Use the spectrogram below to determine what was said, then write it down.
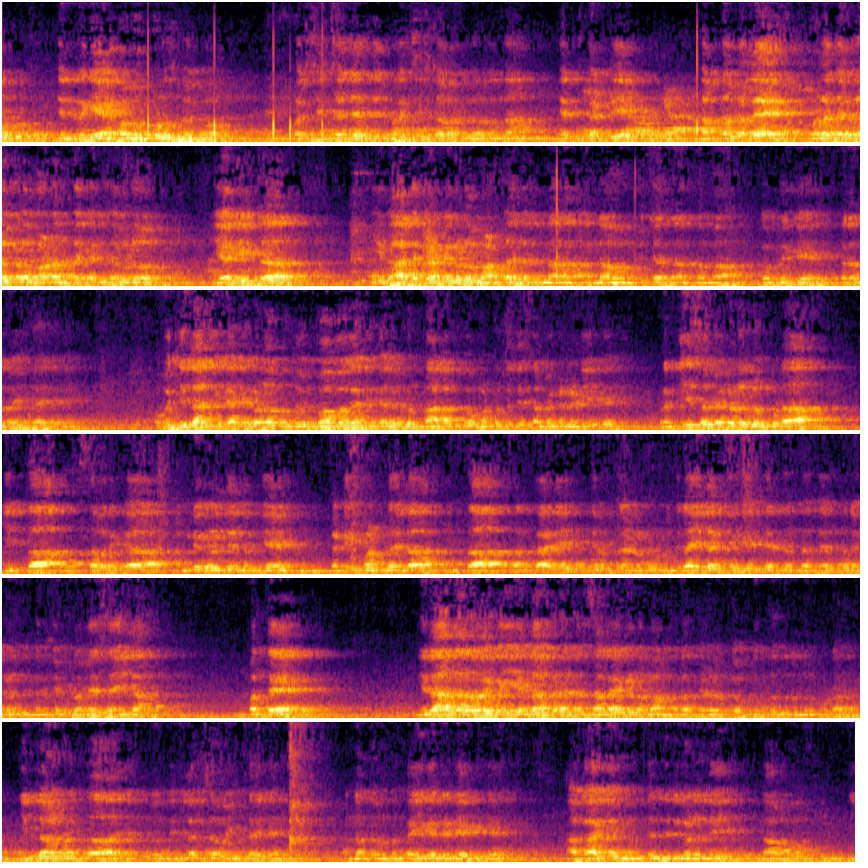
ಜನರಿಗೆ ಹಲವು ಕೊಡಿಸ್ಬೇಕು, ಪರಿಶಿಷ್ಟ ಜಾತಿ, ಪರಿಶಿಷ್ಟ ವರ್ಗದವರನ್ನ ಎತ್ಕಟ್ಟಿ ನಮ್ಮ ಮೇಲೆ ಒಳ ಜಗಳಗಳು ಮಾಡುವಂತ ಕೆಲಸಗಳು ಈ ಅನಿಷ್ಟ ಈ ರಾಜಕಾರಣಿಗಳು ಮಾಡ್ತಾ ಇದ್ದಾರೆ ಅನ್ನೋ ಒಂದು ವಿಚಾರನ ತಮ್ಮ ಗಮನಕ್ಕೆ ತರಲು ಬಯಸ್ತಾ ಇದ್ದೀನಿ. ಒಬ್ಬ ಜಿಲ್ಲಾಧಿಕಾರಿಗಳು ಮತ್ತು ವಿಭಾಗಾಧಿಕಾರಿಗಳು ತಾಲೂಕು ಮಟ್ಟದಲ್ಲಿ ಸಭೆಗಳು ನಡೆಯುತ್ತೆ. ಪ್ರತಿ ಸಭೆಗಳಲ್ಲೂ ಕೂಡ ಇಂಥ ಸವರಿಕ ಅಂಗಡಿಗಳಲ್ಲಿ ನಮಗೆ ಕಟಿಂಗ್ ಮಾಡ್ತಾ ಇಲ್ಲ. ಇಂಥ ಸರ್ಕಾರಿ ದೇವಸ್ಥಾನಗಳು ಮುಜರಾಯಿ ಇಲಾಖೆಗೆ ಸೇರಿದಂತ ದೇವಸ್ಥಾನಗಳಲ್ಲಿ ನಮಗೆ ಪ್ರವೇಶ ಇಲ್ಲ. ಮತ್ತೆ ನಿರಾಧಾರವಾಗಿ ಎಲ್ಲ ಕಡೆ ಸಾರಾಯಿಗಳ ಮಾತ್ರ ಅಂತ ಹೇಳೋ ಕೂಡ ಜಿಲ್ಲಾಡಳಿತ ಎಷ್ಟು ನಿರ್ಲಕ್ಷ್ಯ ವಹಿಸ್ತಾ ಇದೆ ಅನ್ನೋದು ಒಂದು ಕೈಗೆ ರೆಡಿಯಾಗಿದೆ ಹಾಗಾಗಿ ಮುಂದಿನ ದಿನಗಳಲ್ಲಿ ನಾವು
